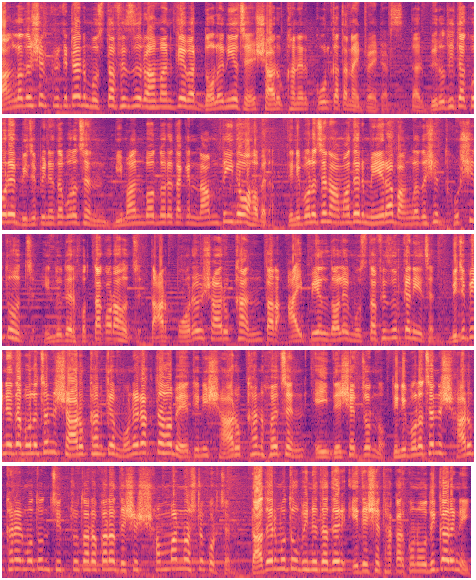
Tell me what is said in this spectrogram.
বাংলাদেশের ক্রিকেটার মুস্তাফিজুর রহমানকে এবার দলে নিয়েছে শাহরুখ খানের কলকাতা নাইট রাইডার্স। তার বিরোধিতা করে বিজেপি নেতা বলেছেন, বিমানবন্দরে তাকে নামতেই দেওয়া হবে না। তিনি বলেছেন, আমাদের মেয়েরা বাংলাদেশে ধর্ষিত হচ্ছে, হিন্দুদের হত্যা করা হচ্ছে। তারপরেও শাহরুখ খান তার আইপিএল দলে মুস্তাফিজুরকে নিয়েছেন। বিজেপি নেতা বলেছেন, শাহরুখ খানকে মনে রাখতে হবে, তিনি শাহরুখ খান হয়েছেন এই দেশের জন্য। তিনি বলেছেন, শাহরুখ খানের মতন চিত্র তারকারা দেশের সম্মান নষ্ট করছেন। তাদের মতো অভিনেতাদের এদেশে থাকার কোনো অধিকার নেই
